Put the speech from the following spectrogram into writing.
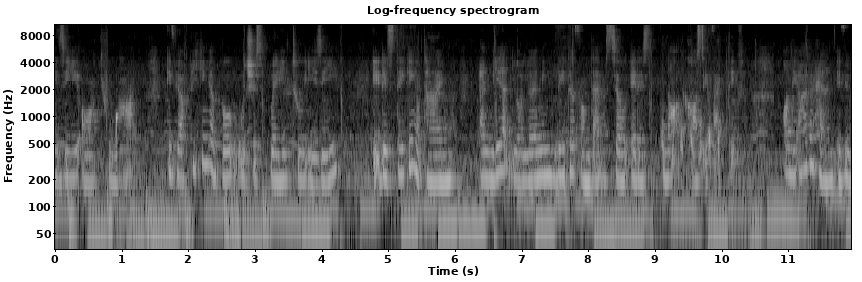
easy or too hard. If you are picking a book which is way too easy, it is taking your time and yet you are learning little from them so it is not cost effective. On the other hand, if you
